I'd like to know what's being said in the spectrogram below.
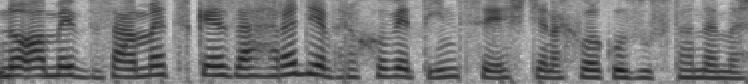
No a my v zámecké zahradě v Hrochově Týnci ještě na chvilku zůstaneme.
